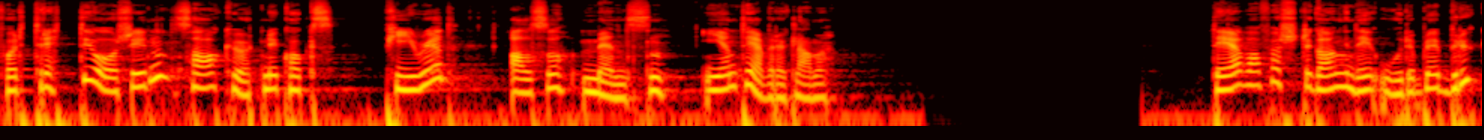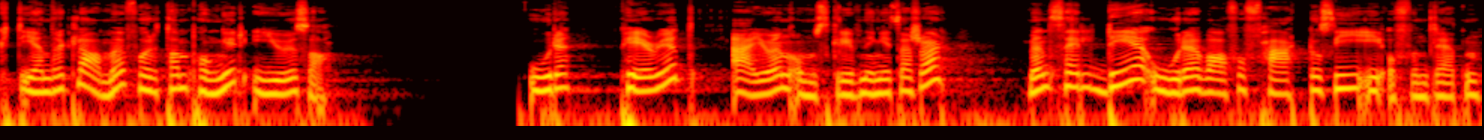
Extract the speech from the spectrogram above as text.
For 30 år siden sa Courtney Cox 'period', altså mensen, i en TV-reklame. Det var første gang det ordet ble brukt i en reklame for tamponger i USA. Ordet 'period' er jo en omskrivning i seg sjøl, men selv det ordet var for fælt å si i offentligheten.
